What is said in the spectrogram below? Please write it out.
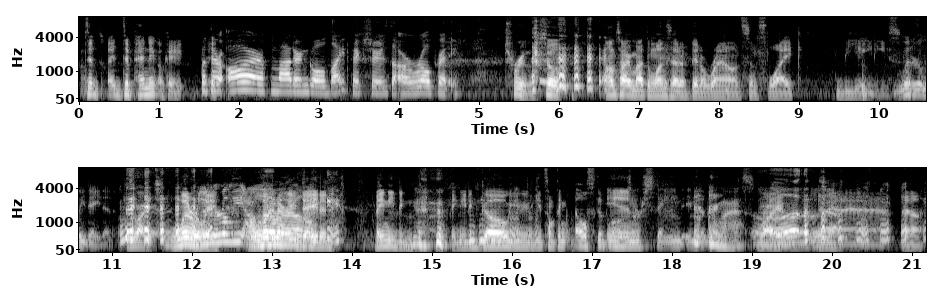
house. De- uh, depending, okay. But there are modern gold light fixtures that are real pretty. True. So I'm talking about the ones that have been around since like the 80s. Literally dated. Right. Literally. Literally out literally dated. They need to. They need to go. You need to get something else The bugs in. are stained into the glass. Right. Uh, Yeah. yeah. Yeah.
